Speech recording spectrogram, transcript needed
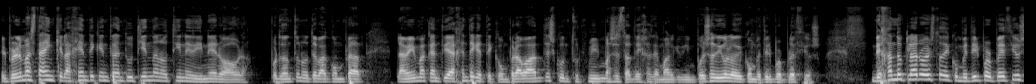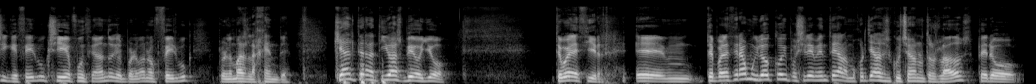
El problema está en que la gente que entra en tu tienda no tiene dinero ahora. Por tanto, no te va a comprar la misma cantidad de gente que te compraba antes con tus mismas estrategias de marketing. Por eso digo lo de competir por precios. Dejando claro esto de competir por precios y que Facebook sigue funcionando, que el problema no es Facebook, el problema es la gente. ¿Qué alternativas veo yo? Te voy a decir, eh, te parecerá muy loco y posiblemente a lo mejor ya lo has escuchado en otros lados, pero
